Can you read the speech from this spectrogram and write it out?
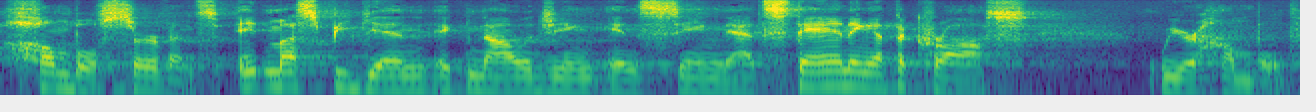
humble servants. It must begin acknowledging and seeing that. Standing at the cross, we are humbled.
